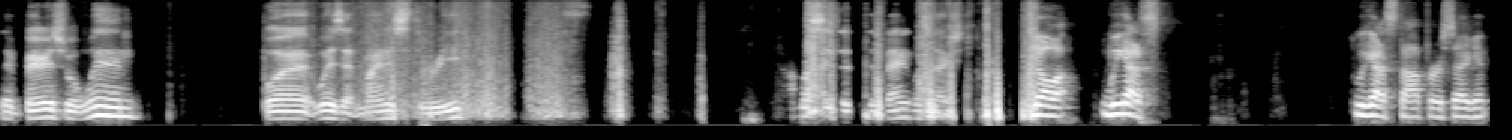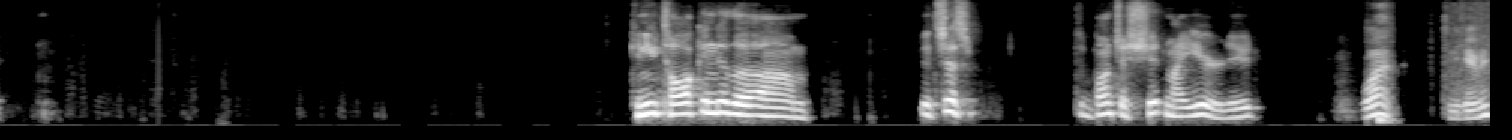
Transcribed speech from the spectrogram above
the Bears will win but what is it, minus three? How much say it? The Bengals actually. Yo, we gotta we gotta stop for a second. Can you talk into the um? It's just a bunch of shit in my ear, dude. What? Can you hear me?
